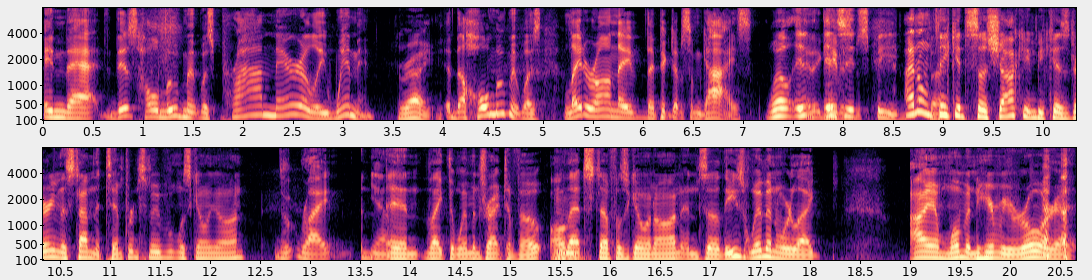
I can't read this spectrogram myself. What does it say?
in that this whole movement was primarily women. Right. The whole movement was. Later on, they they picked up some guys. Well, it, it gave it's it some speed, I don't but- think it's so shocking because during this time the temperance movement was going on. Right. Yeah. and like the women's right to vote, Mm. all that stuff was going on, and so these women were like, "I am woman, hear me roar!" At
